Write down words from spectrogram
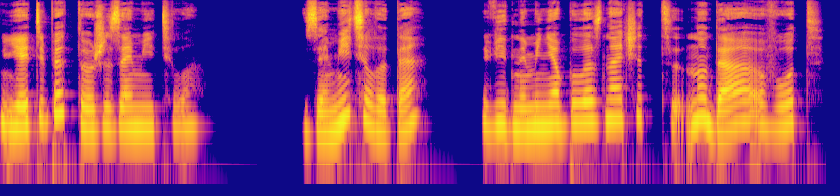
я тебя тоже заметила». «Заметила, да?» Видно, меня было, значит... Ну да, вот.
